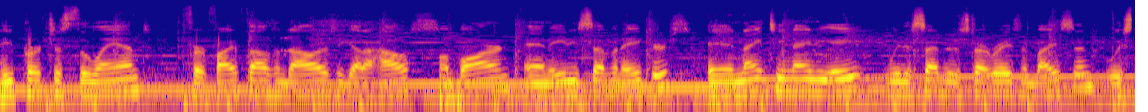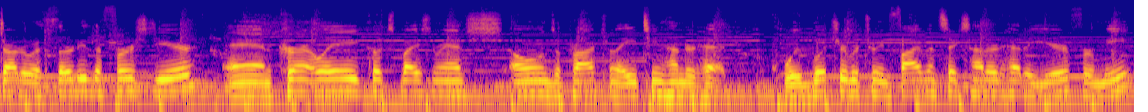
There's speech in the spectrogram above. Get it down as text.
He purchased the land for $5,000. He got a house, a barn, and 87 acres. In 1998, we decided to start raising bison. We started with 30 the first year, and currently Cook's Bison Ranch owns approximately 1,800 head. We butcher between five and 600 head a year for meat,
